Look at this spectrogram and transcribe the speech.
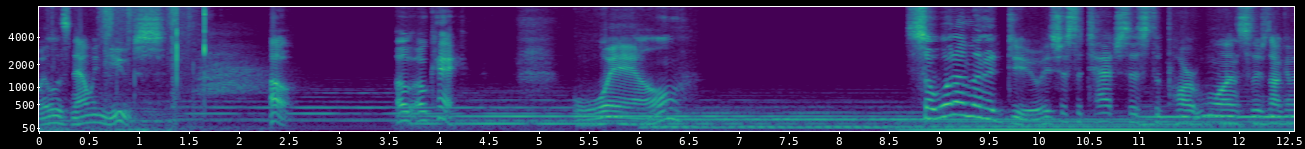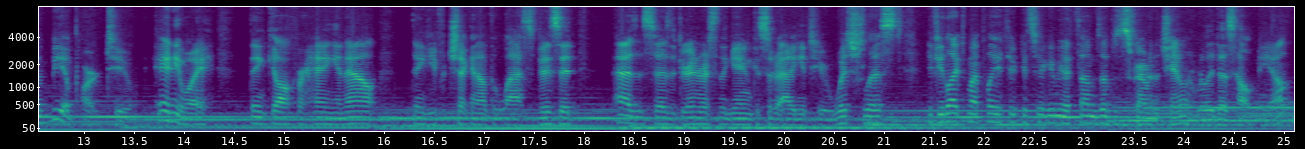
Oil is now in use. Oh. Oh, okay. Well... So what I'm gonna do is just attach this to part one so there's not gonna be a part two. Anyway, thank y'all for hanging out. Thank you for checking out the last visit. As it says, if you're interested in the game, consider adding it to your wish list. If you liked my playthrough, consider giving me a thumbs up and subscribing to the channel. It really does help me out.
